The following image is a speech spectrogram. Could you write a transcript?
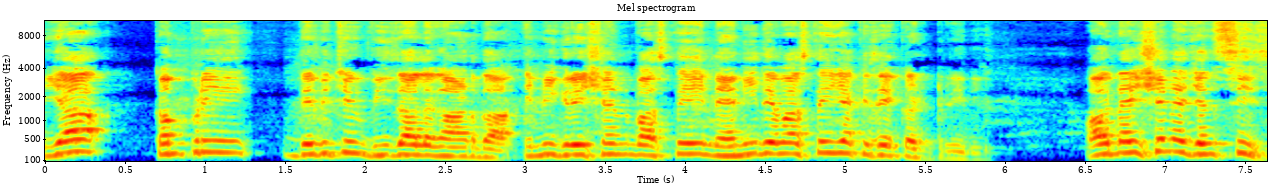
ਜਾਂ ਕੰਪਨੀ ਦੇ ਵਿੱਚ ਵੀਜ਼ਾ ਲਗਾਉਣ ਦਾ ਇਮੀਗ੍ਰੇਸ਼ਨ ਵਾਸਤੇ ਨੈਣੀ ਦੇ ਵਾਸਤੇ ਜਾਂ ਕਿਸੇ ਕੰਟਰੀ ਦੀ? ਆਰਗੇਨਾਈਜੇਸ਼ਨ ਏਜੰਸੀਜ਼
